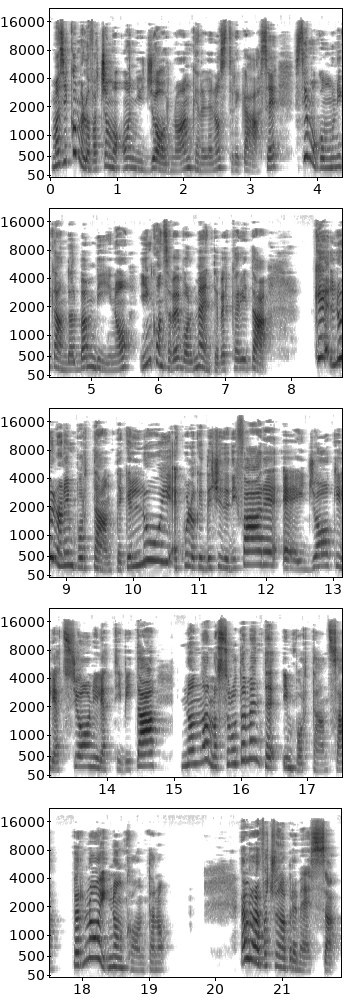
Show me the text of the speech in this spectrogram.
Ma siccome lo facciamo ogni giorno anche nelle nostre case, stiamo comunicando al bambino, inconsapevolmente per carità, che lui non è importante, che lui è quello che decide di fare e i giochi, le azioni, le attività non hanno assolutamente importanza. Per noi non contano. Allora faccio una premessa.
